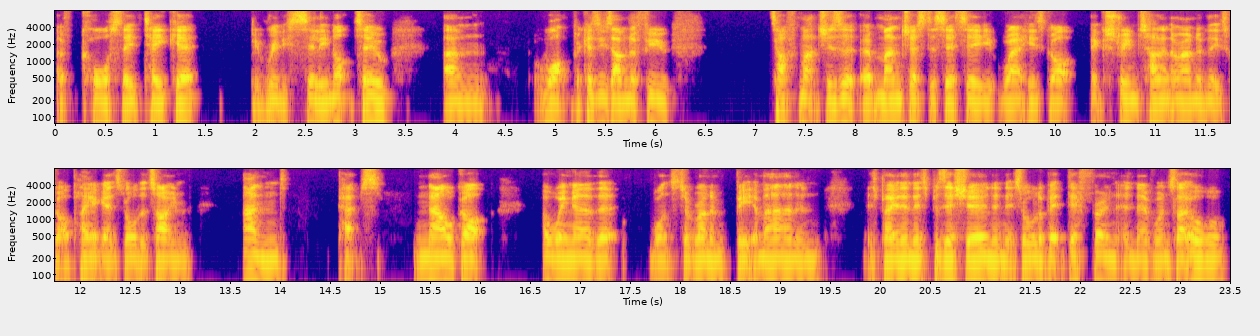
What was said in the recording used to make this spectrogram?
of course they'd take it. Be really silly not to. Um, what? Because he's having a few tough matches at, at, Manchester City where he's got extreme talent around him that he's got to play against all the time. And Pep's now got a winger that wants to run and beat a man and is playing in his position and it's all a bit different and everyone's like, oh well,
